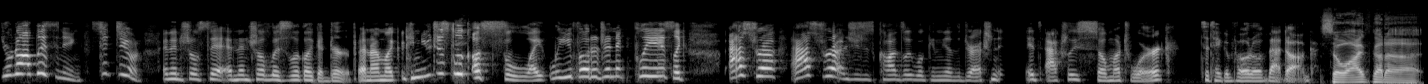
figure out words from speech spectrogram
You're not listening. Sit down. And then she'll sit and then she'll just look like a derp. And I'm like, can you just look a slightly photogenic, please? Like, Astra, Astra. And she's just constantly looking the other direction. It's actually so much work to take a photo of that dog. So I've got a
